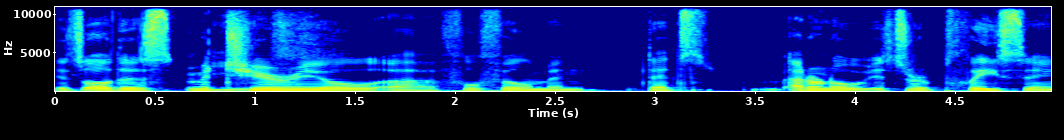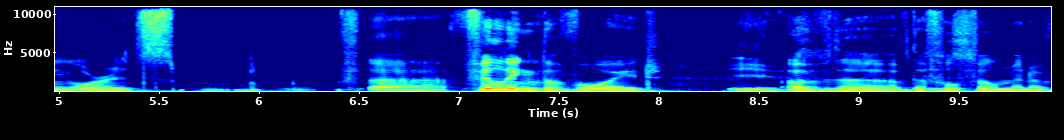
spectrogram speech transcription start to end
It's all this material uh, fulfillment that's I don't know. It's replacing or it's uh, filling the void Yes. of the of the Yes. fulfillment of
